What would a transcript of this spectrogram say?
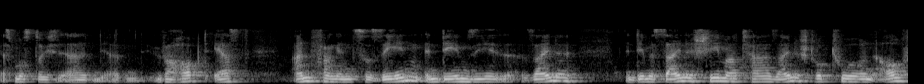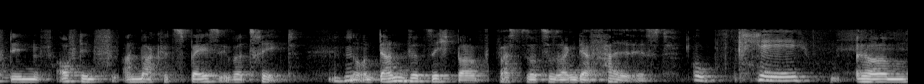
Es muss durch äh, überhaupt erst anfangen zu sehen, indem sie seine indem es seine Schemata, seine Strukturen auf den, auf den Unmarket Space überträgt. Mhm. Und dann wird sichtbar, was sozusagen der Fall ist. Okay. Ähm,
